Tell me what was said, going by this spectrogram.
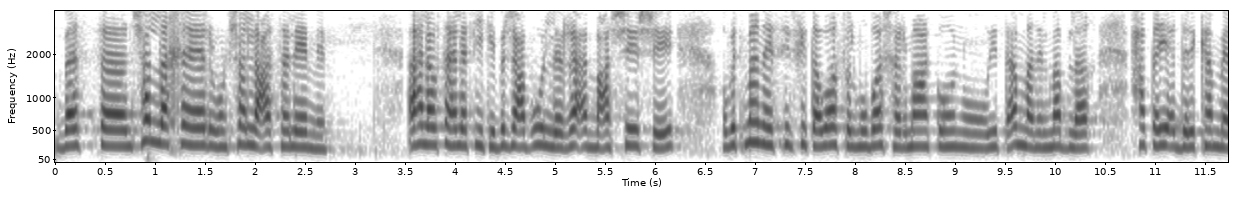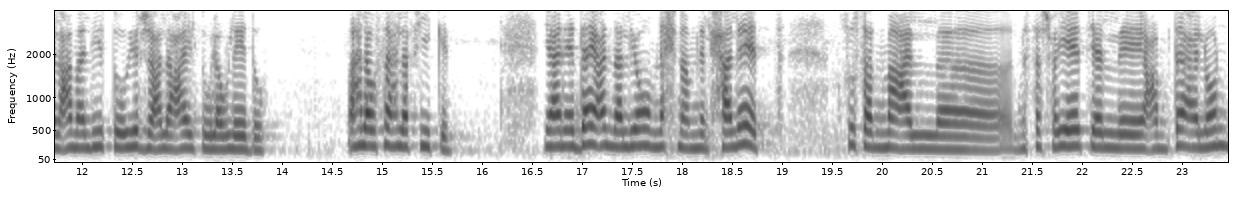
بس إن شاء الله خير وإن شاء الله على سلامة. أهلا وسهلا فيكي. برجع بقول الرقم على الشاشة وبتمنى يصير في تواصل مباشر معكم ويتأمن المبلغ حتى يقدر يكمل عمليته ويرجع لعائلته ولأولاده. أهلا وسهلا فيك. يعني قد عندنا اليوم نحن من الحالات خصوصا مع المستشفيات يلي عم تعلن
